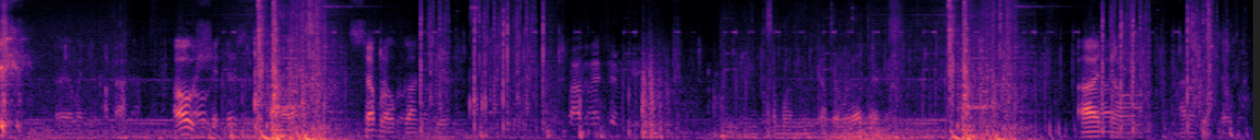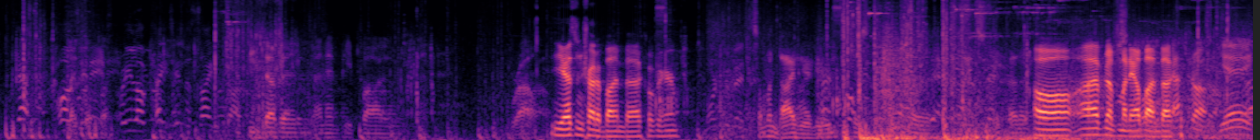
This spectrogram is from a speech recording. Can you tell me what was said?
when you come back. Oh shit, there's several guns here. Someone got their way out there. Uh, no, I don't think so. Gas is closing Like, in. Relocate Get in the safe zone. P7 and MP5. Wow. He hasn't tried to buy him back over here. Someone died here, dude. Just, uh, just pick that up. Oh, I have enough money. I'll buy him back. Yay.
